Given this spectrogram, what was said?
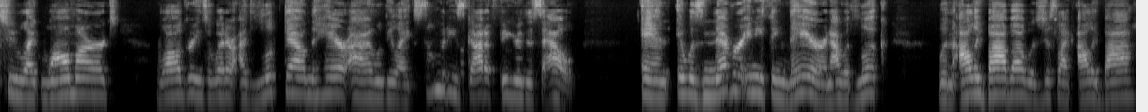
to like Walmart, Walgreens or whatever, I'd look down the hair aisle and be like, somebody's got to figure this out. And it was never anything there. And I would look when Alibaba was just like Alibaba,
